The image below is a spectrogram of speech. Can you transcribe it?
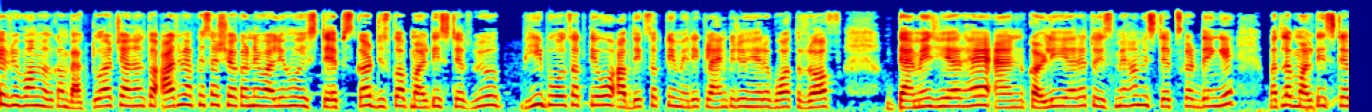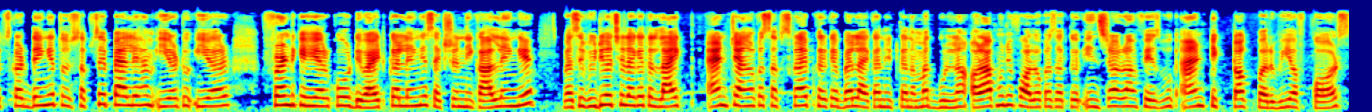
everyone welcome back to our channel तो आज मैं आपके साथ शेयर करने वाली हूँ स्टेप्स कट जिसको आप मल्टी स्टेप्स भी भी बोल सकते हो। आप देख सकते हो मेरे क्लाइंट के जो हेयर है, बहुत रफ डैमेज हेयर है एंड कर्ली हेयर है तो इसमें हम स्टेप्स कट देंगे। मतलब मल्टी स्टेप्स कट देंगे तो सबसे पहले हम ईयर टू ईयर फ्रंट के हेयर को डिवाइड कर लेंगे सेक्शन निकाल लेंगे। वैसे वीडियो अच्छे लगे तो लाइक एंड चैनल को सब्सक्राइब करके बेल आइकन हिट करना मत भूलना और आप मुझे फॉलो कर सकते हो इंस्टाग्राम फेसबुक एंड टिकटॉक पर भी ऑफकोर्स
